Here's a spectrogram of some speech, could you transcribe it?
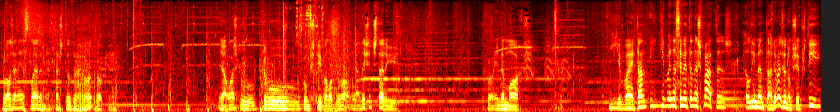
O cavalo já nem acelera, mano. Estás todo roto ou quê? Yeah, eu acho que acabou o combustível ao cavalo. Yeah, deixa de estar aí. Pô, ainda morres. Ia bem, tá, ia bem, não se aguenta nas patas. Alimentar, mas eu não puxei por ti.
